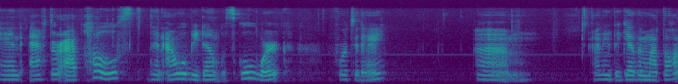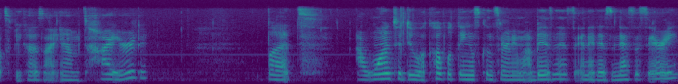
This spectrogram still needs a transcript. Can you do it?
And after I post, then I will be done with schoolwork for today. Um, I need to gather my thoughts because I am tired. But I want to do a couple things concerning my business, and it is necessary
